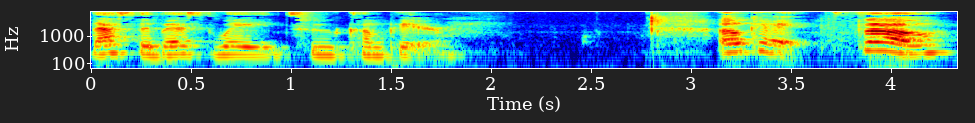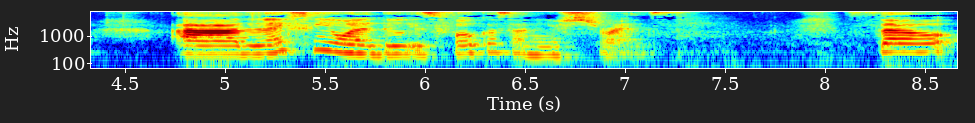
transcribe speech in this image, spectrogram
That's the best way to compare. Okay, so uh, the next thing you want to do is focus on your strengths. So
